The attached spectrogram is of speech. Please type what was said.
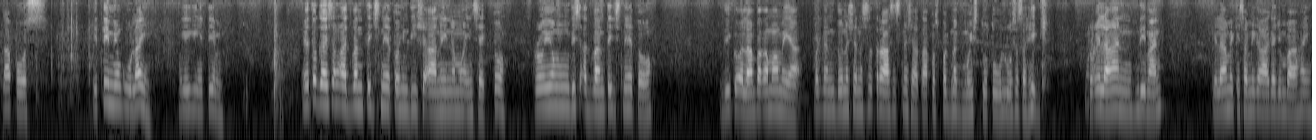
Tapos, itim yung kulay. Magiging itim. Ito guys, ang advantage nito, hindi siya ano ng mga insekto. Pero yung disadvantage nito, hindi ko alam, baka mamaya, pag nandun na siya, nasa trusses na siya, tapos pag nag-moist, tutulo sa sahig. Pero kailangan, hindi man, kailangan may kasami ka agad yung bahay.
